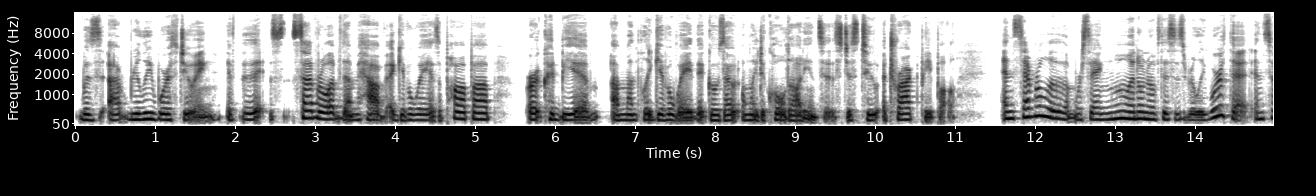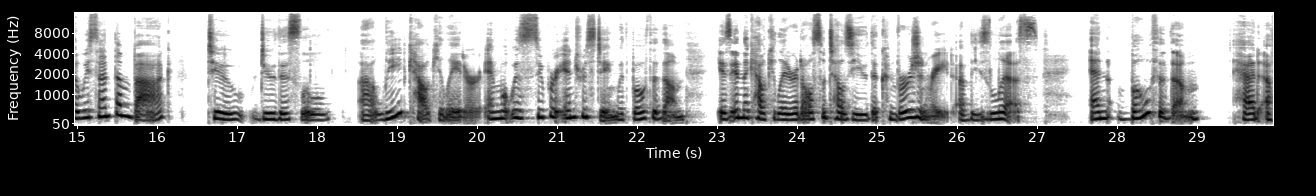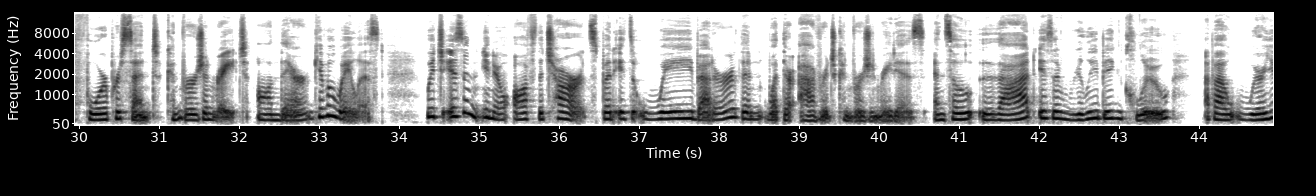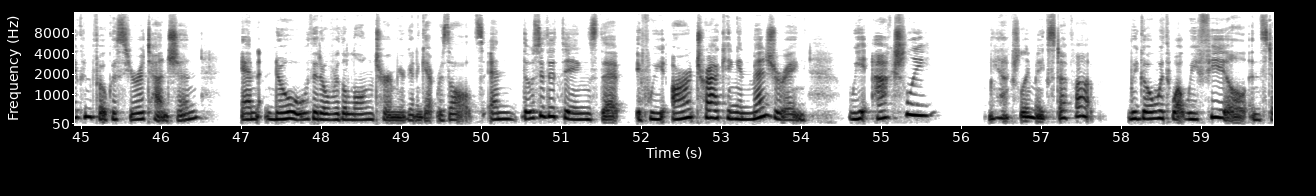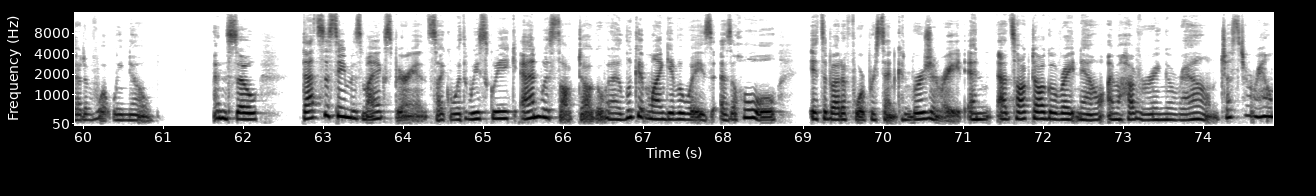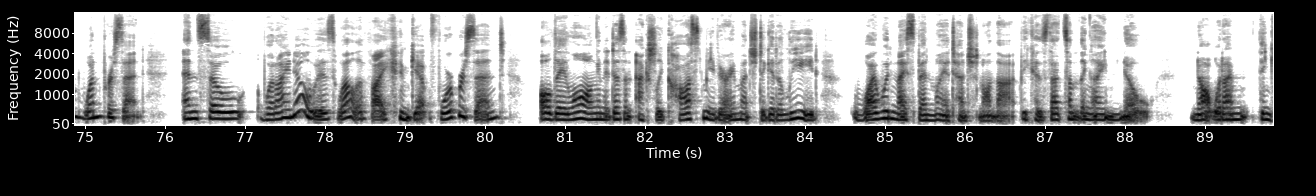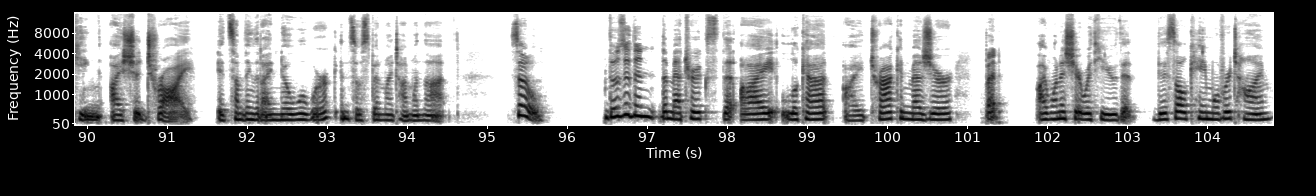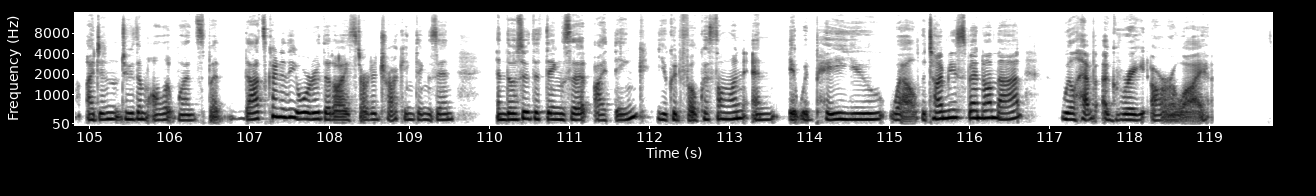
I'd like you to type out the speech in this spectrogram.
was uh, really worth doing. If the, several of them have a giveaway as a pop up, or it could be a, a monthly giveaway that goes out only to cold audiences just to attract people. And several of them were saying, Oh, I don't know if this is really worth it. And so we sent them back to do this little uh, lead calculator. And what was super interesting with both of them is in the calculator, it also tells you the conversion rate of these lists. And both of them had a 4% conversion rate on their giveaway list which isn't, you know, off the charts, but it's way better than what their average conversion rate is. And so that is a really big clue about where you can focus your attention and know that over the long term, you're going to get results. And those are the things that if we aren't tracking and measuring, we actually, we actually make stuff up. We go with what we feel instead of what we know. And so that's the same as my experience, like with WeSqueak and with SockDoggo. When I look at my giveaways as a whole, it's about a 4% conversion rate. And at SockDoggo right now, I'm hovering around just around 1%. And so what I know is, well, if I can get 4% all day long and it doesn't actually cost me very much to get a lead, why wouldn't I spend my attention on that? Because that's something I know, not what I'm thinking I should try it's something that I know will work. And so spend my time on that. So those are then the metrics that I look at, I track and measure, but I want to share with you that this all came over time. I didn't do them all at once, but that's kind of the order that I started tracking things in. And those are the things that I think you could focus on and it would pay you well. The time you spend on that will have a great ROI.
